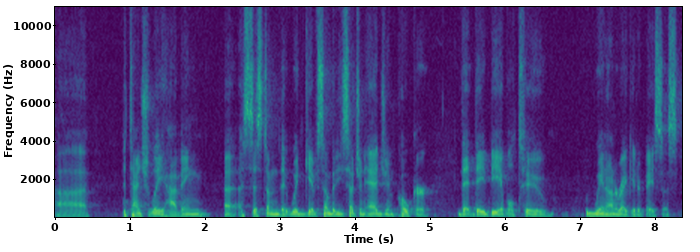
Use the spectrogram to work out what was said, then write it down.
uh, potentially having a, a system that would give somebody such an edge in poker that they'd be able to win on a regular basis.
